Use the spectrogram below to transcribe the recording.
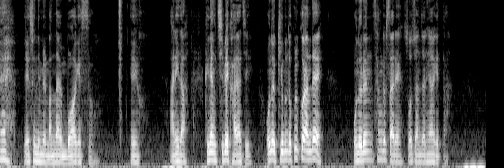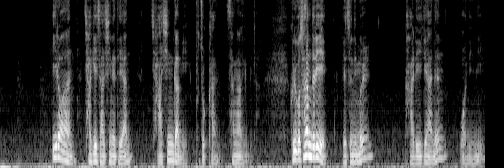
에 예수님을 만나면 뭐 하겠어. 에휴, 아니다. 그냥 집에 가야지. 오늘 기분도 꿀꿀한데 오늘은 삼겹살에 소주 한잔 해야겠다. 이러한 자기 자신에 대한 자신감이 부족한 상황입니다. 그리고 사람들이 예수님을 가리게 하는 원인이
